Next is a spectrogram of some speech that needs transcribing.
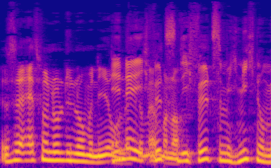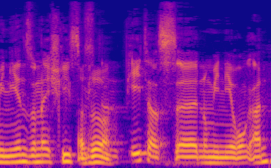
Das ist ja erstmal nur die Nominierung. nee, nee, ich will's, ich will's nämlich nicht nominieren, sondern ich schließe so. mich dann Peters äh, Nominierung an,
